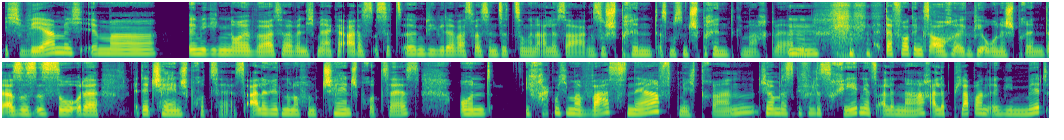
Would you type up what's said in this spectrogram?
Ich wehre mich immer irgendwie gegen neue Wörter, wenn ich merke, ah, das ist jetzt irgendwie wieder was, was in Sitzungen alle sagen. So Sprint, es muss ein Sprint gemacht werden. Mhm. Davor ging es auch irgendwie ohne Sprint. Also es ist so, oder der Change-Prozess. Alle reden nur noch vom Change-Prozess. Und ich frage mich immer, was nervt mich dran? Ich habe immer das Gefühl, das reden jetzt alle nach, alle plappern irgendwie mit.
